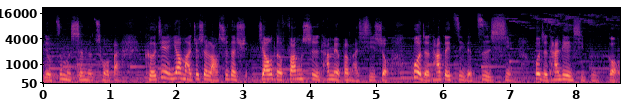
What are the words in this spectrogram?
有这么深的挫败。可见，要么就是老师的教的方式他没有办法吸收，或者他对自己的自信，或者他练习不够，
